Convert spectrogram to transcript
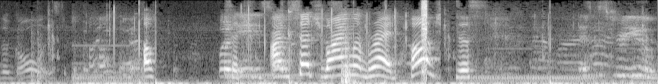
The goal is to put the plate back. Oh, such- I'm such violent bread. Oh Jesus! This is for you.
